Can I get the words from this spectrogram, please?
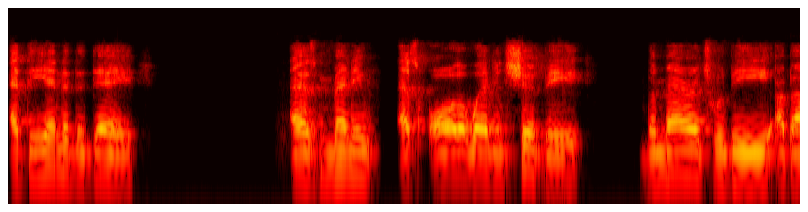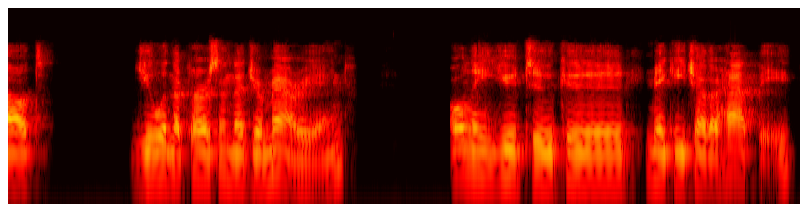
at the end of the day as many as all the weddings should be the marriage would be about you and the person that you're marrying only you two could make each other happy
